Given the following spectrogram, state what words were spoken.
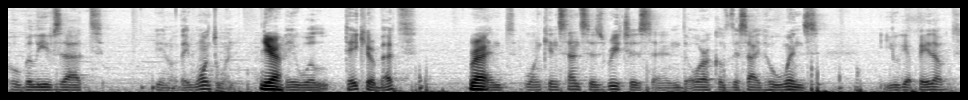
who believes that, you know, they won't win. yeah. They will take your bet, Right. and when consensus reaches and the oracles decide who wins, you get paid out.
